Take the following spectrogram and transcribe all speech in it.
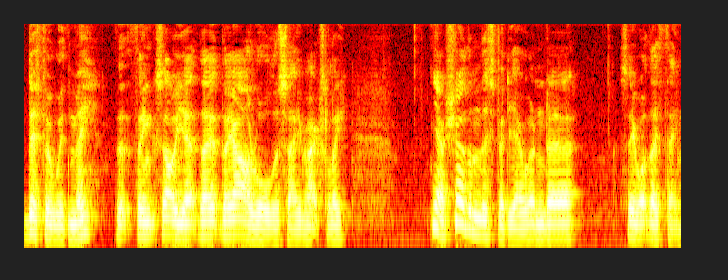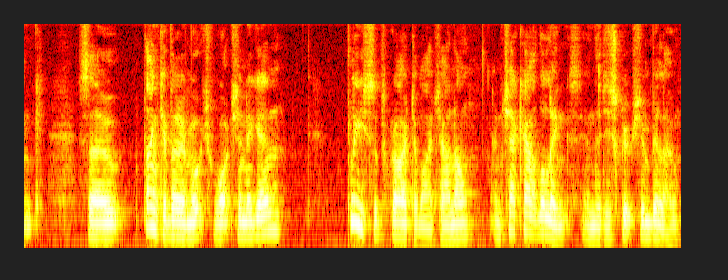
differ with me that thinks oh yeah they, they are all the same actually. Yeah show them this video and uh, see what they think. So thank you very much for watching again. Please subscribe to my channel and check out the links in the description below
